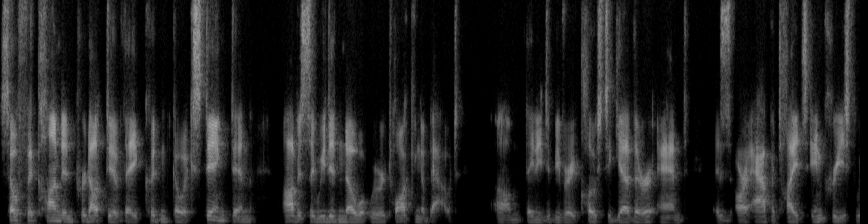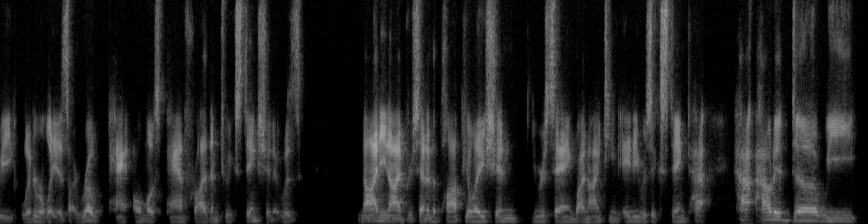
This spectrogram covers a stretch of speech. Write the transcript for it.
so fecund and productive they couldn't go extinct. And obviously, we didn't know what we were talking about. Um, they need to be very close together. And as our appetites increased, we literally, as I wrote, pan, almost pan fry them to extinction. It was 99% of the population, you were saying by 1980 was extinct. How, how, how did uh, we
